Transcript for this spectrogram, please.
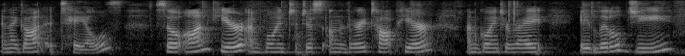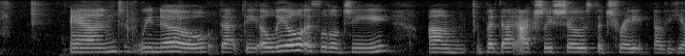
And I got a tails. So on here, I'm going to just, on the very top here, I'm going to write a little g. And we know that the allele is little g, um, but that actually shows the trait of ye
